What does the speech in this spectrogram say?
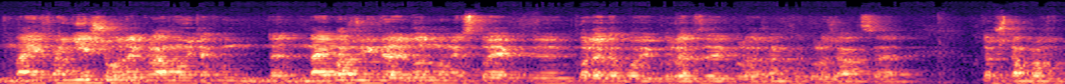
najfajniejszą reklamą i taką na- najbardziej wiarygodną jest to, jak y, kolega powie koledze, koleżanka koleżance, ktoś tam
